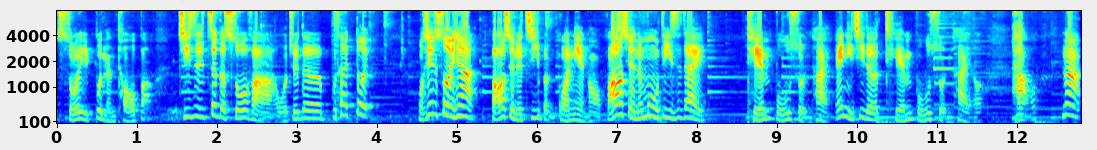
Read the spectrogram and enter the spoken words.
所以不能投保。其实这个说法我觉得不太对。我先说一下保险的基本观念哦。保险的目的是在填补损害。诶，你记得填补损害哦。好，那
